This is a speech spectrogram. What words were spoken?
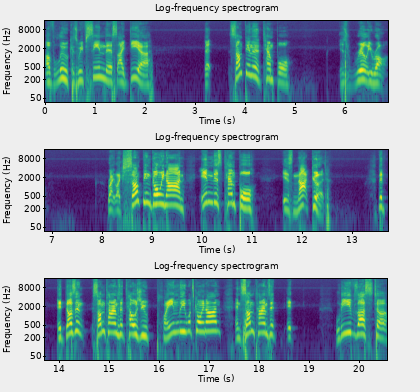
of Luke is we've seen this idea that something in the temple is really wrong. Right? Like something going on in this temple is not good. That it doesn't sometimes it tells you plainly what's going on and sometimes it it leaves us to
